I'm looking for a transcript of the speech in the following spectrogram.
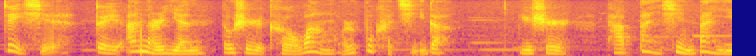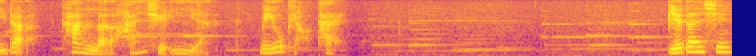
这些对安而言都是可望而不可及的。于是他半信半疑地看了韩雪一眼，没有表态。别担心，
